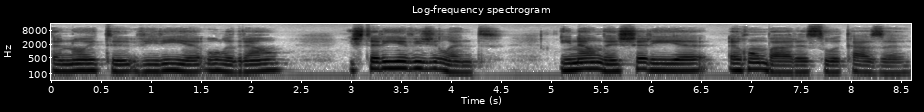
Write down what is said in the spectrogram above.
da noite viria o ladrão, estaria vigilante e não deixaria arrombar a sua casa.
